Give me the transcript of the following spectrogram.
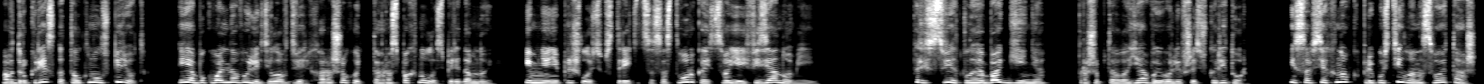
а вдруг резко толкнул вперед. И я буквально вылетела в дверь, хорошо хоть та распахнулась передо мной, и мне не пришлось встретиться со створкой своей физиономией. «Пресветлая богиня!» – прошептала я, вывалившись в коридор, и со всех ног припустила на свой этаж,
